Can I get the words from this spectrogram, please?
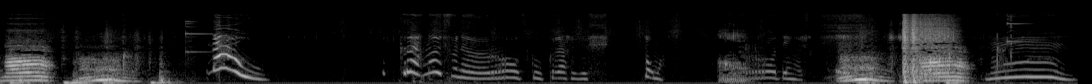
Nou! Ik krijg nooit van een rotkoek, krijg je stomme rotdingers. Mm.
